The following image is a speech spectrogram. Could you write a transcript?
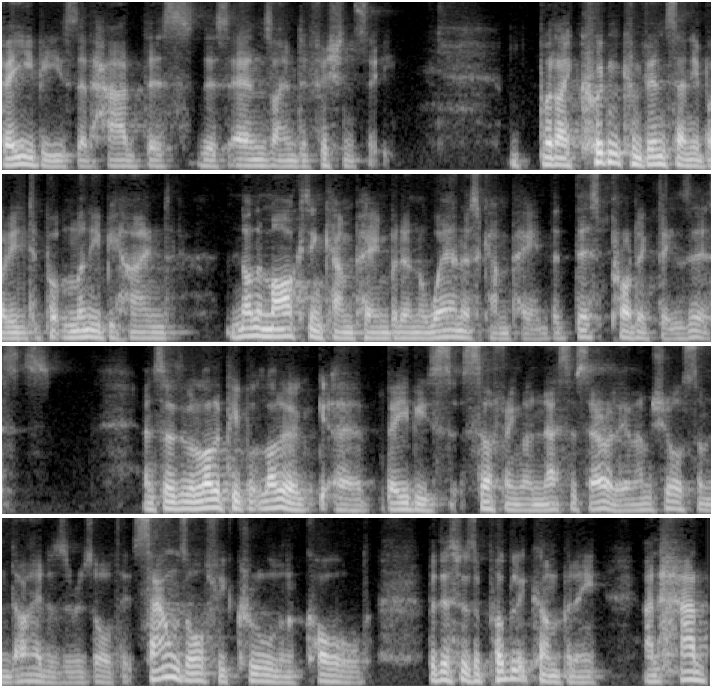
babies that had this this enzyme deficiency. But I couldn't convince anybody to put money behind not a marketing campaign but an awareness campaign that this product exists. And so there were a lot of people, a lot of uh, babies suffering unnecessarily, and I'm sure some died as a result. It sounds awfully cruel and cold, but this was a public company, and had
